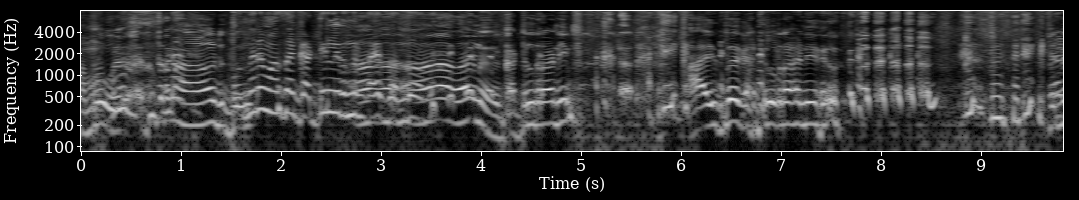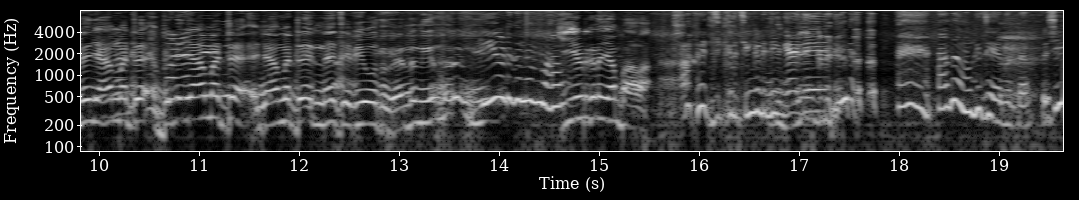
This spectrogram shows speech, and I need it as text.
നമ്മൾ എത്ര നാടെടുത്തു ഒന്നര മാസം കട്ടിലിരുന്നുണ്ടായ ബന്ധം. അതാണ്. കട്ടിൽ റാണിയും ആദ്യത്തെ കട്ടിൽ റാണിയും പിന്നെ ഞാൻ മറ്റേ പിന്നെ ഞാൻ മറ്റേ ഞാൻ മറ്റേ എന്നെ ചെവി പോന്നു എന്താ നീ എന്താ നീ കീ എടുക്കണ ഞാൻ പാവാ. അത് നമുക്ക് ചെയ്യുന്നുണ്ടോ പക്ഷേ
